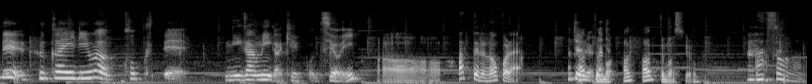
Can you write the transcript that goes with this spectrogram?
で深入りは濃くて苦味が結構強いあ合ってるの？これ。あ。合ってまあ合ってますよ。あそうなの？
